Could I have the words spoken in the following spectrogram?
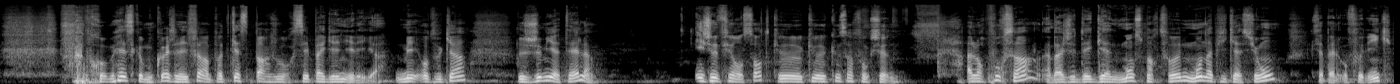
ma promesse comme quoi j'allais faire un podcast par jour. C'est pas gagné les gars. Mais en tout cas, je m'y attelle et je fais en sorte que, que, ça fonctionne. Alors pour ça, eh ben, je dégaine mon smartphone, mon application qui s'appelle Ophonic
